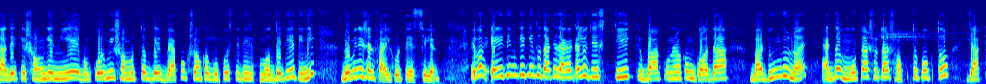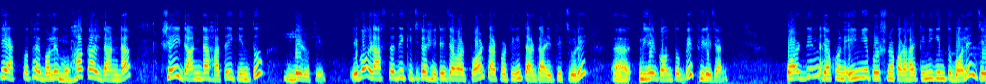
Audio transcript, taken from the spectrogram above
তাদেরকে সঙ্গে নিয়ে এবং কর্মী সমর্থকদের ব্যাপক সংখ্যক উপস্থিতির মধ্য দিয়ে তিনি নমিনেশন ফাইল করতে এসেছিলেন। এবং এই দিনকে কিন্তু তাকে দেখা গেল যে স্টিক বা কোনো রকম গদা বা ডুমরু নয়, একদম মোটা সোটা শক্তপোক্ত, যাকে এক কথায় বলে মহাকাল ডান্ডা, সেই ডান্ডা হাতেই কিন্তু বেরোতে। এবং রাস্তা দিয়ে কিছুটা হেঁটে যাওয়ার পর তারপর তিনি তার গাড়িতে চড়ে নিজের গন্তব্যে ফিরে যান। পরদিন যখন এই নিয়ে প্রশ্ন করা হয়, তিনি কিন্তু বলেন যে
